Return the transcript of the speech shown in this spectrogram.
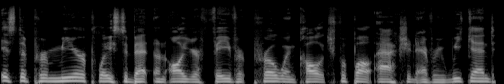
It's the premier place to bet on all your favorite pro and college football action every weekend.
